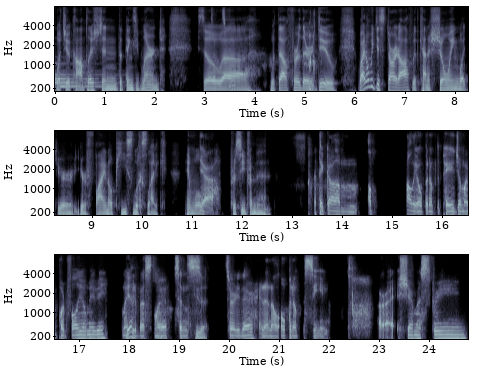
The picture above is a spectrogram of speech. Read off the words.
what you accomplished and the things you've learned. So uh, without further ado why don't we just start off with kind of showing what your your final piece looks like and we'll yeah. proceed from then i think um i'll probably open up the page on my portfolio maybe might yeah. be the best way since it's already there. And then I'll open up the scene. All right, share my screen.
